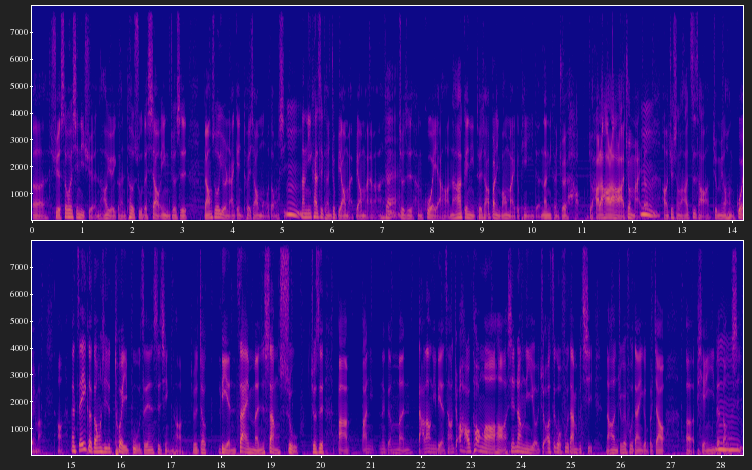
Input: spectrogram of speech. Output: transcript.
呃学社会心理学，然后有一个很特殊的效应，就是比方说有人来给你推销某个东西，嗯，那你一开始可能就不要买，不要买嘛，对，就是很贵啊哈，然后他给你推销，啊，不然你帮我买一个便宜的，那你可能就会好，就好了，好了，好了，就买了，嗯，好，就想到他至少就没有很贵嘛，好，那这一个东西就退一步，这件事情哈，就是叫脸在门上术，就是把把你那个门打到你脸上，就，哦，好痛哦哈，先让你有就哦这个我负担不起，然后你就会负担一个比较。呃，便宜的东西。嗯、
